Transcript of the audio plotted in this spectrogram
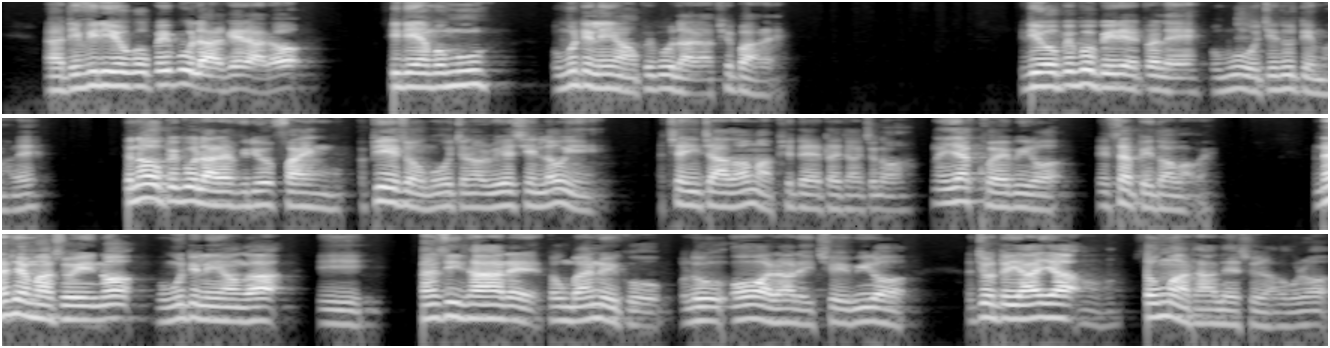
။အဲဒီဗီဒီယိုကိုပေးပို့လာခဲ့တာတော့ CDN ဘုံမူဘုံမူတင်လင်းအောင်ပေးပို့လာတာဖြစ်ပါတယ်။ဗီဒီယိုပေးပို့ပေးတဲ့အတွက်လည်းဘုံမူကိုကျေးဇူးတင်ပါတယ်။ကျွန်တော်ပေးပို့လာတဲ့ဗီဒီယိုဖိုင်အပြည့်အစုံကိုကျွန်တော် reaction လုပ်ရင်အချိန်ကြာသွားမှာဖြစ်တဲ့အတွက်ကြောင့်ကျွန်တော်နှစ်ရက်ခွဲပြီးတော့တင်ဆက်ပေးသွားပါမယ်။မနေ့ပြန်မှာဆိုရင်တော့ဘုံမူတင်လင်းအောင်ကဒီဖန်ဆီးထားတဲ့တုံပန်းတွေကိုဘလို့ဩဝါဒတွေခြေပြီးတော့အကျိုးတရားရအောင် သုံးမထားလဲဆိုတာကိုတော့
